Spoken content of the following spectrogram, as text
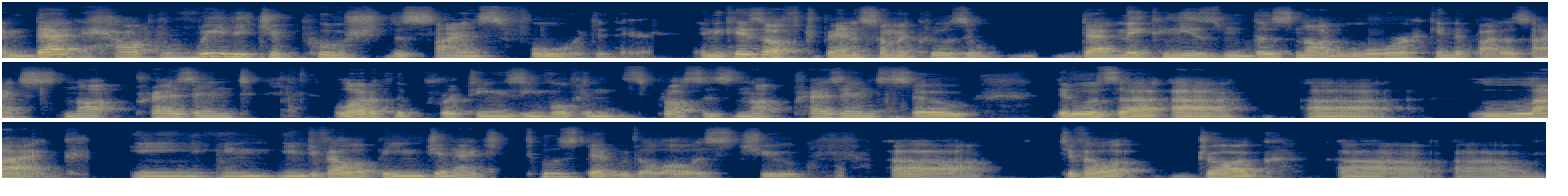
and that helped really to push the science forward there. In the case of Trypanosoma cruzi, that mechanism does not work in the parasites, not present. A lot of the proteins involved in this process not present. So there was a, a, a lag in, in, in, developing genetic tools that would allow us to uh, develop drug uh, um,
